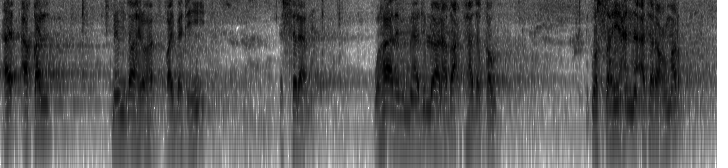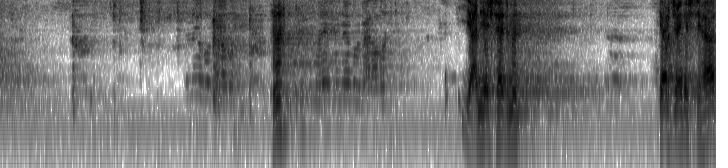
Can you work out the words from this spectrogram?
أقل من ظاهر غيبته السلامة. وهذا مما يدل على ضعف هذا القول. والصحيح أن أثر عمر ها؟ يعني يجتهد من؟ يرجع إلى اجتهاد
